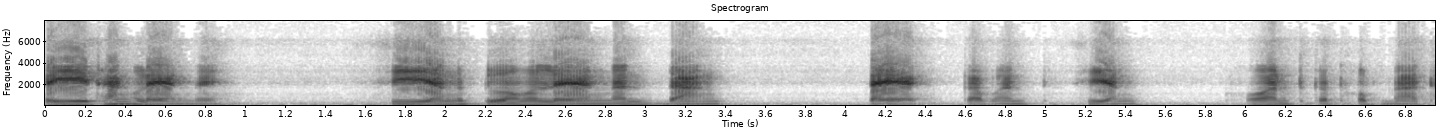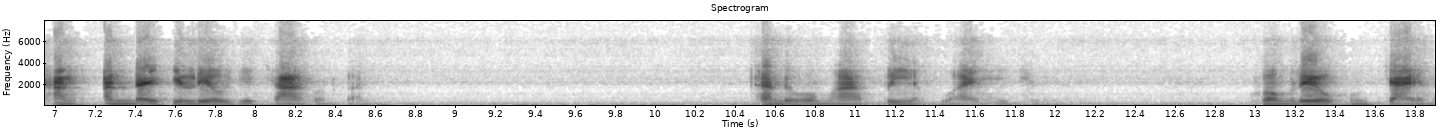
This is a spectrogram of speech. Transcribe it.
ตีทั้งแรงเลย เสียงตัวแมลงนั้นดังแตกกับอันเสียงค้อนกระทบหน้าทั้งอันใดที่เร็วจะช้ากว่ากันท่านดูมาเปรียบไว้ให้เฉยความเร็วของใจใน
